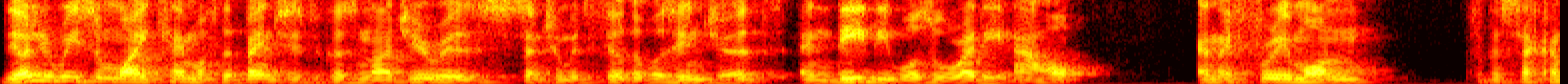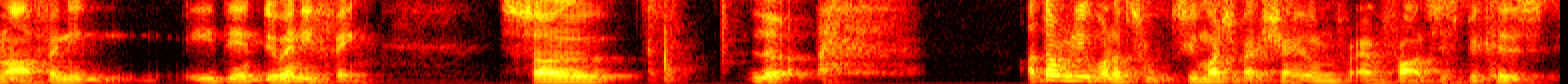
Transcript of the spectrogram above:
the only reason why he came off the bench is because Nigeria's central midfielder was injured and Ndidi was already out, and they threw him on for the second half, and he, he didn't do anything. So, look, I don't really want to talk too much about Shehu and, and Francis because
